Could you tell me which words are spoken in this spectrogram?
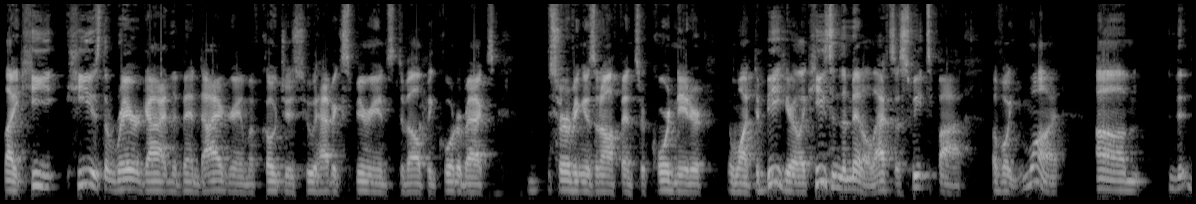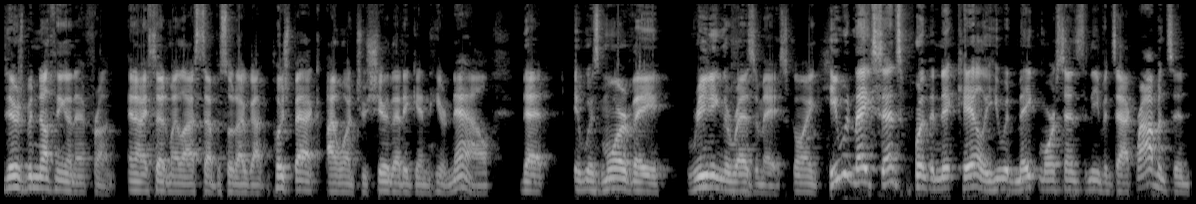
Like he he is the rare guy in the Venn diagram of coaches who have experience developing quarterbacks, serving as an offensive coordinator and want to be here. Like he's in the middle. That's a sweet spot of what you want. Um, th- there's been nothing on that front. And I said in my last episode, I've got pushback. I want to share that again here now that it was more of a reading the resumes, going, he would make sense more than Nick Caley. He would make more sense than even Zach Robinson,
